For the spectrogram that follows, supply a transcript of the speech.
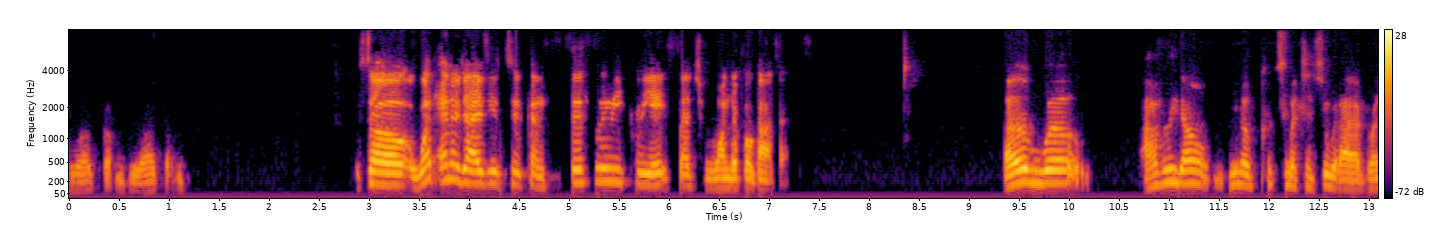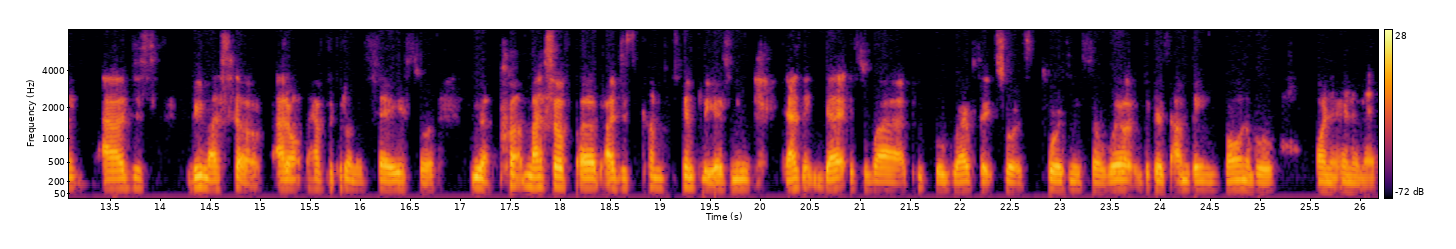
You're welcome. You're welcome. So, what energized you to consistently create such wonderful content? Um, well, I really don't, you know, put too much into what I bring. I just be myself. I don't have to put on a face or you know, put myself up. I just come simply as me. And I think that is why people gravitate towards towards me so well because I'm being vulnerable on the internet.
